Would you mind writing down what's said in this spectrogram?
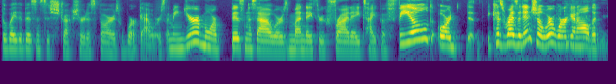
the way the business is structured as far as work hours. I mean, you're more business hours Monday through Friday type of field or because residential we're working all the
